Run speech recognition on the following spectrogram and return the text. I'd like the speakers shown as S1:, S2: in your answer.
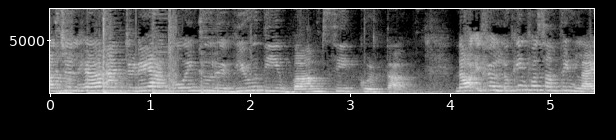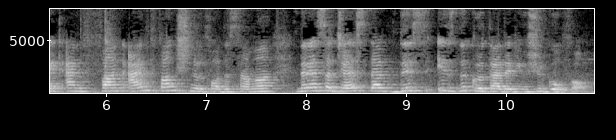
S1: Anchal here and today I'm going to review the Vaamsi Kurta. Now if you're looking for something light and fun and functional for the summer, then I suggest that this is the kurta that you should go for.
